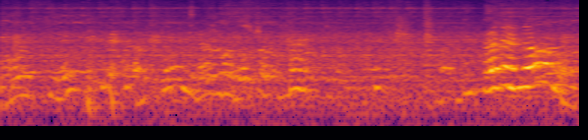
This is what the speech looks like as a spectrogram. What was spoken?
Ne Ben ne alayım?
